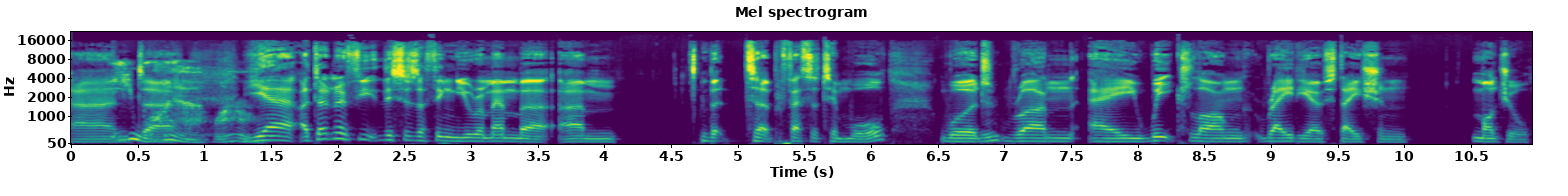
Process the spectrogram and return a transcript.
And uh, E-Wire, wow. yeah, I don't know if you, this is a thing you remember. Um, but uh, Professor Tim Wall would Mm-hmm. run a week long radio station module.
